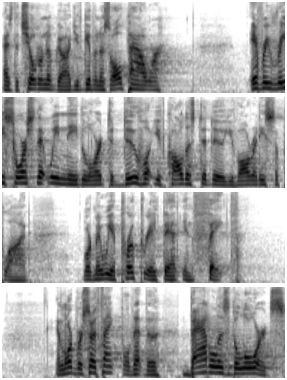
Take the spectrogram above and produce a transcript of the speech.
as the children of God. You've given us all power Every resource that we need, Lord, to do what you've called us to do, you've already supplied. Lord, may we appropriate that in faith. And Lord, we're so thankful that the battle is the Lord's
